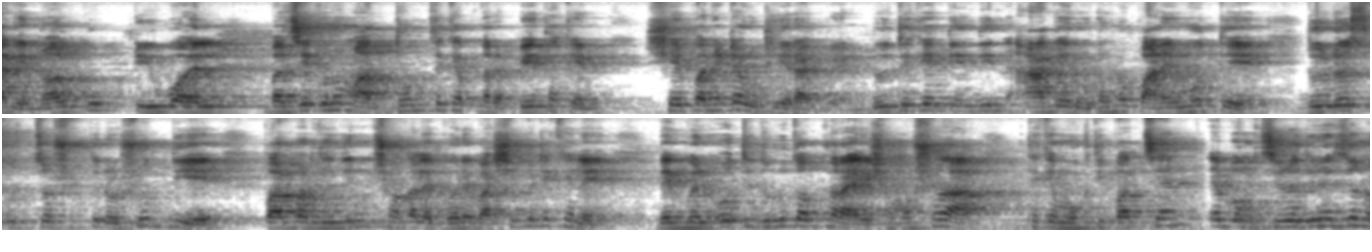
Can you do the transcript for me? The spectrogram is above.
আগে নলকূপ টিউবওয়েল বা যে কোনো মাধ্যম থেকে আপনারা পেয়ে থাকেন সেই পানিটা উঠিয়ে রাখবেন। দুই থেকে তিন দিন আগের উঠানো পানির মধ্যে দুই ডোজ উচ্চ শক্তির ওষুধ দিয়ে পরপর দুদিন সকালে ভোরে বাসি পেটে খেলে দেখবেন অতি দ্রুত আপনারা এই সমস্যা থেকে মুক্তি পাচ্ছেন এবং চিরদিনের জন্য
